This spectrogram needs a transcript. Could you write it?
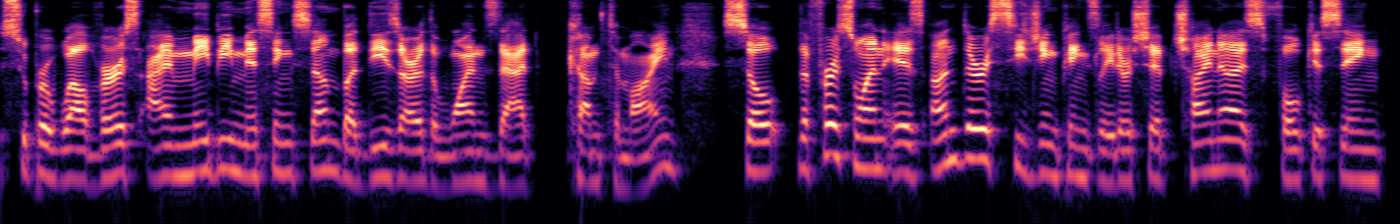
super well versed. I may be missing some, but these are the ones that come to mind. So, the first one is under Xi Jinping's leadership, China is focusing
